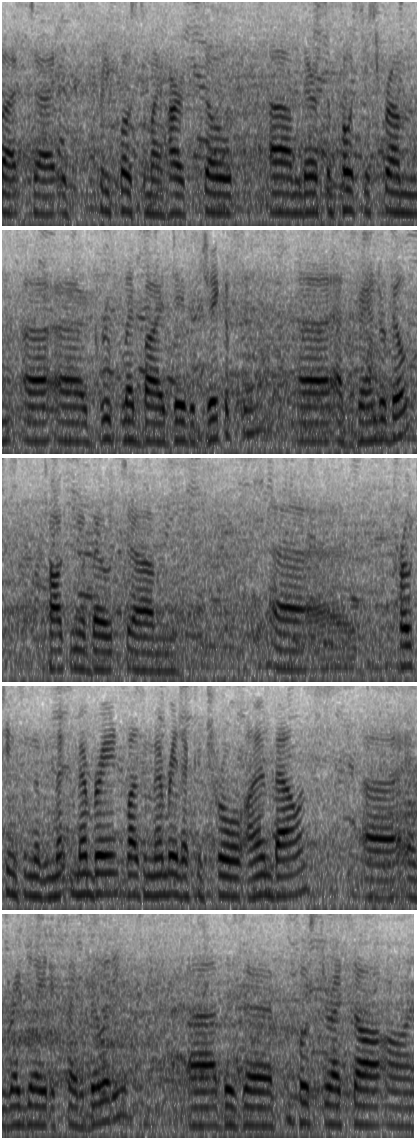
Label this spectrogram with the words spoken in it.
but uh, it's pretty close to my heart. So um, there are some posters from uh, a group led by David Jacobson uh, at Vanderbilt, talking about um, uh, proteins in the me- membrane, plasma membrane that control ion balance and regulate excitability. There's a poster I saw on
